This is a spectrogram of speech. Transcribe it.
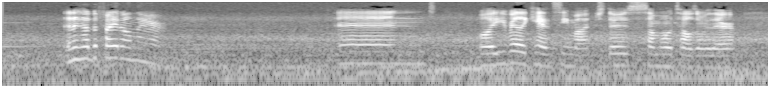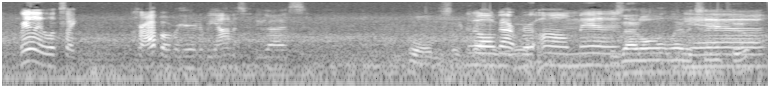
And I had the fight on there. And, well, you really can't see much. There's some hotels over there. Really looks like crap over here, to be honest with you guys. well, like It all got, oh man. Is that all Atlantic yeah.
